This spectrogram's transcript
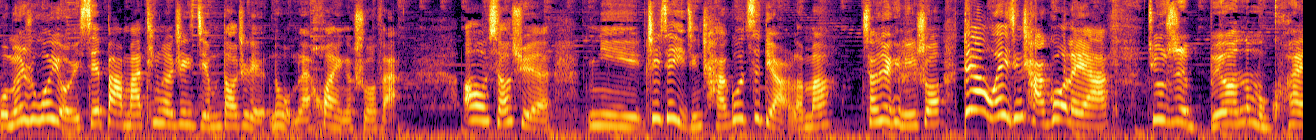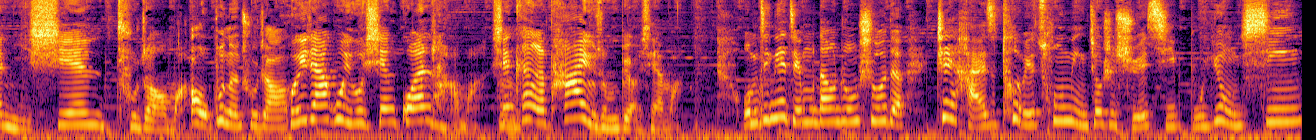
我们如果有一些爸妈听了这个节目到这里，那我们来换一个说法。哦，小雪，你这些已经查过字典儿了吗？小雪肯定说，对啊，我已经查过了呀。就是不要那么快，你先出招嘛。哦，不能出招。回家过以后先观察嘛，先看看他有什么表现嘛。我们今天节目当中说的，这孩子特别聪明，就是学习不用心。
